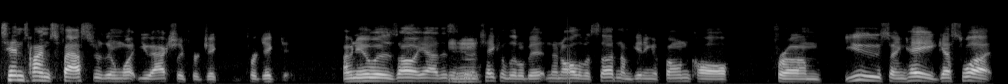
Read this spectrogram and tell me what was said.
10 times faster than what you actually predict, predicted i mean it was oh yeah this mm-hmm. is going to take a little bit and then all of a sudden i'm getting a phone call from you saying hey guess what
